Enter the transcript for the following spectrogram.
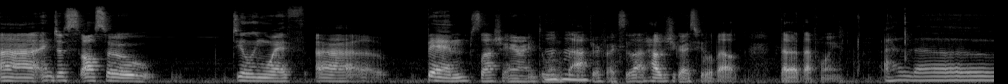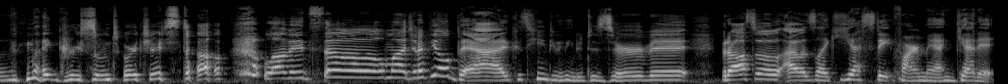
uh, and just also dealing with uh, Ben slash Aaron dealing with the after effects of that. How did you guys feel about that at that point. I love like gruesome torture stuff. Love it so much. And I feel bad because he didn't do anything to deserve it. But also, I was like, yes, State Farm man, get it.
